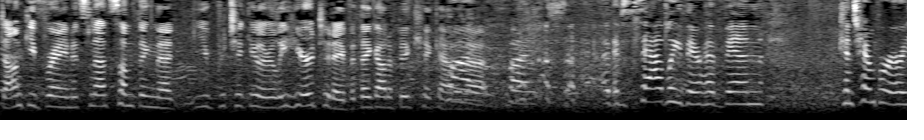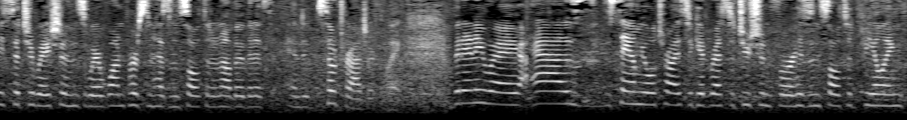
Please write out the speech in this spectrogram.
donkey brain. It's not something that you particularly hear today, but they got a big kick out of that. But sadly, there have been contemporary situations where one person has insulted another that has ended so tragically. But anyway, as Samuel tries to get restitution for his insulted feelings,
